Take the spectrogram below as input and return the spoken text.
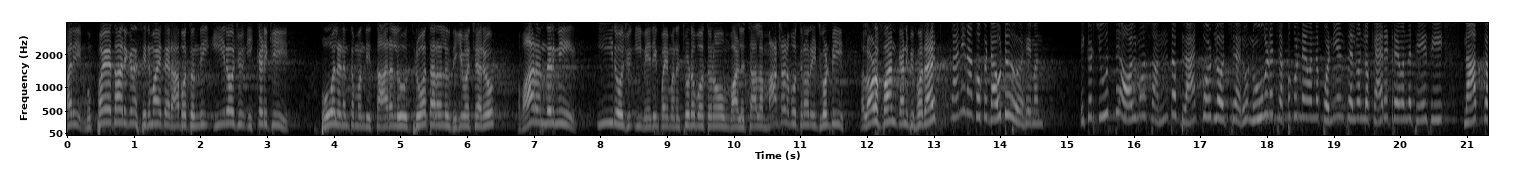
మరి ముప్పై తారీఖున సినిమా అయితే రాబోతుంది. ఈ రోజు ఇక్కడికి బోలెడంత మంది తారలు ధృవ తారలు దిగి వచ్చారు. వారందరినీ ఈ రోజు ఈ వేదికపై మనం చూడబోతున్నాం. వాళ్ళు చాలా మాట్లాడబోతున్నారు. It's got be lot of fun కానీ బిఫోర్ దాట్ కానీ నాకు ఒక డౌట్ హేమంత్. ఇక్కడ చూస్తే ఆల్మోస్ట్ అంత బ్లాక్ కోట్లో వచ్చారు. నువ్వు కూడా చెప్పకుండా ఏమన్నా పొన్నియన్ సెల్వన్లో క్యారెక్టర్ ఏమన్నా చేసి నాకు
